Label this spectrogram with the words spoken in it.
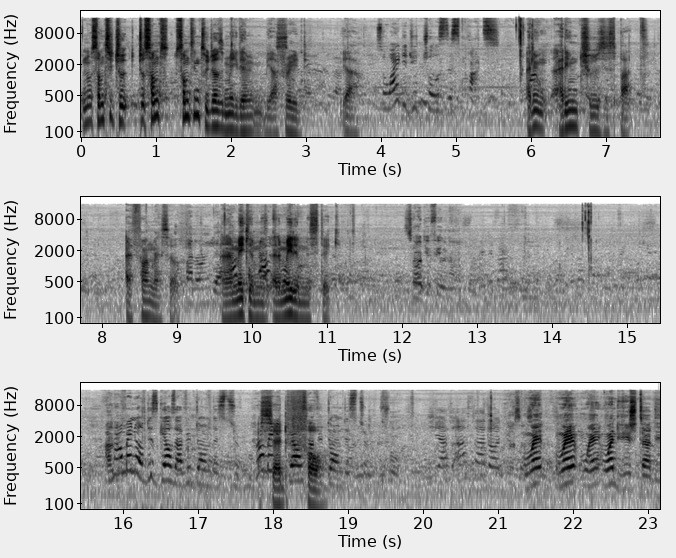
you know, something to, to some, something to just make them be afraid. Yeah. So why did you choose this path? I didn't. I didn't choose this path. I found myself, and I make a, and I made a mistake. So how do you feel now? And how many of these girls have you done this to? How many said girls four. have you done this to? Four. He has answered When, when, when, when did you start the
